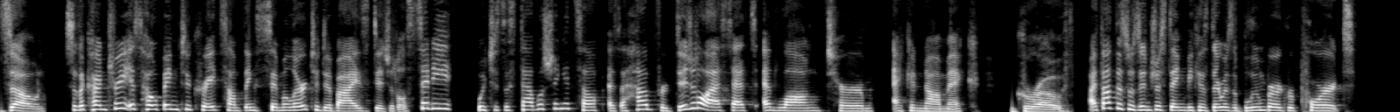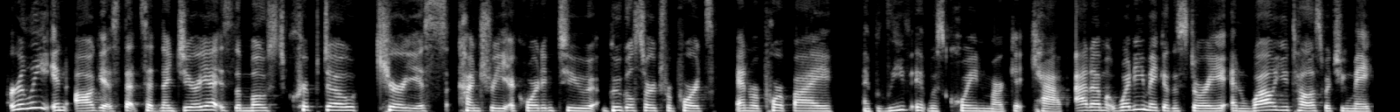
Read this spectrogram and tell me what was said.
zone. So the country is hoping to create something similar to Dubai's digital city, which is establishing itself as a hub for digital assets and long-term economic growth. I thought this was interesting because there was a Bloomberg report early in August that said Nigeria is the most crypto curious country, according to Google search reports and report by, I believe it was Coin Market Cap. Adam, what do you make of the story? And while you tell us what you make,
